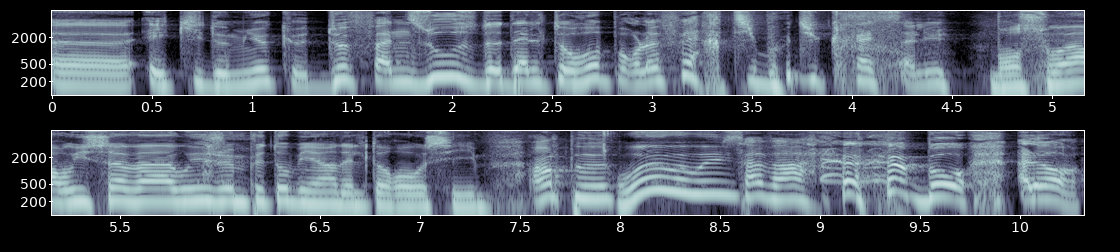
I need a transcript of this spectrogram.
euh, et qui de mieux que deux fanzous de del Toro pour le faire, Thibaut Ducret, salut Bonsoir, oui ça va, oui j'aime plutôt bien Del Toro aussi. Un peu Oui, oui, oui. Ça va. bon, alors,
